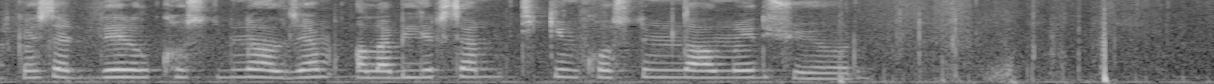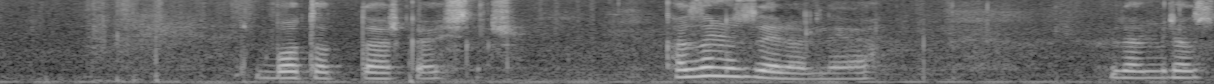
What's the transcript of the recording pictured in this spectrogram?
Arkadaşlar Daryl kostümünü alacağım. Alabilirsem Tick'in kostümünü de almayı düşünüyorum. Bot attı arkadaşlar. Kazanırız herhalde ya. Şuradan biraz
